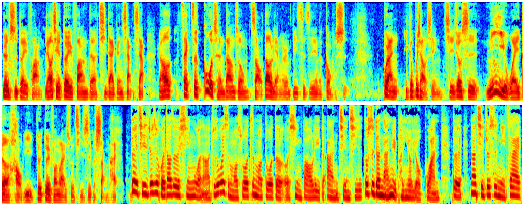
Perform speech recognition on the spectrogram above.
认识对方，了解对方的期待跟想象，然后在这过程当中找到两个人彼此之间的共识。不然，一个不小心，其实就是你以为的好意，对对方来说其实是个伤害。对，其实就是回到这个新闻啊，就是为什么说这么多的呃性暴力的案件，其实都是跟男女朋友有关。对，那其实就是你在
